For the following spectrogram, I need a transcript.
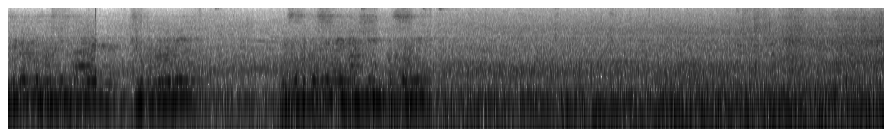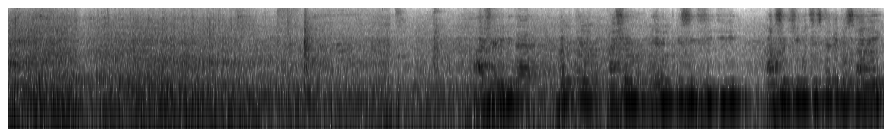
z jednotky z Nožky právě šli do Borodí, kde se pokusíme najít další poslední Takže vidíte, velitel našeho jednotky si řídí, kam se přímo cisterny postaví.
